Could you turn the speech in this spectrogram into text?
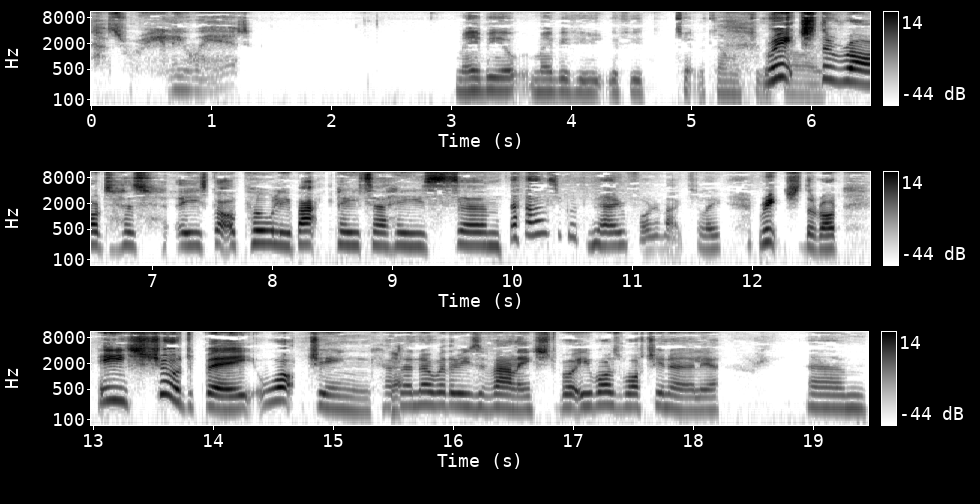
That's really weird. Maybe, maybe if you, if you take the camera to the Rich side. the Rod has he's got a pulley back, Peter. He's um that's a good name for him actually. Rich the Rod. He should be watching. I Yeah. don't know whether he's vanished, but he was watching earlier. Um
